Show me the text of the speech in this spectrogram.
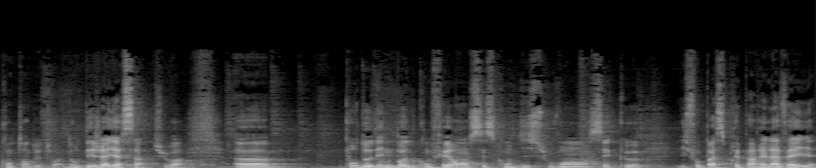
content de toi. Donc déjà, il y a ça, tu vois. Euh, pour donner une bonne conférence, c'est ce qu'on dit souvent, c'est que il faut pas se préparer la veille,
